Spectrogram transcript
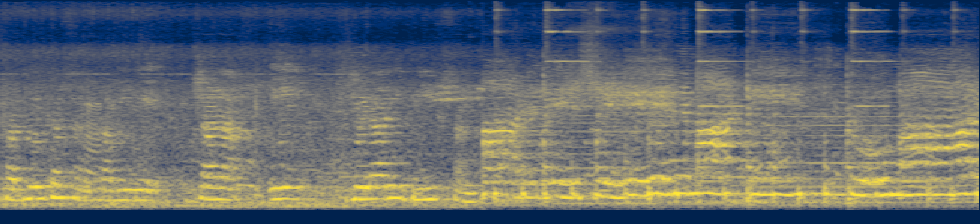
স্বাধীনতা সংগ্রামীদের যারা এই মৃণালী বীর সন্তান দেশের মাটি তোমার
